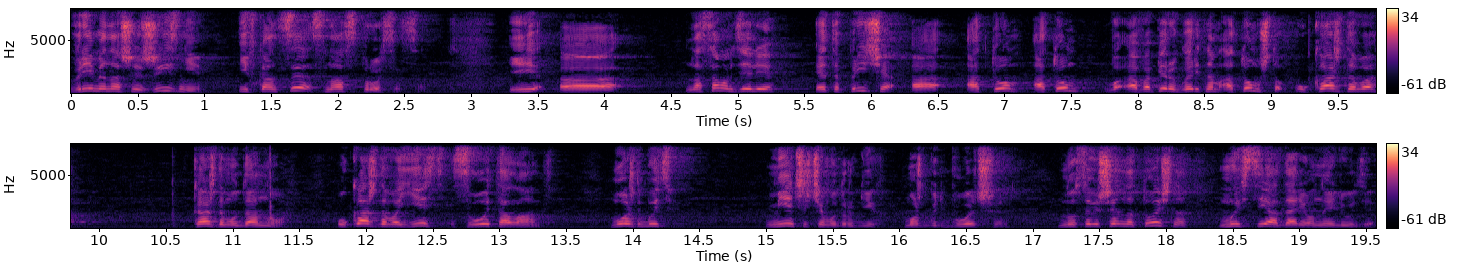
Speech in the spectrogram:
время нашей жизни, и в конце с нас спросятся. И э, на самом деле эта притча о, о том, о том а, во-первых, говорит нам о том, что у каждого, каждому дано, у каждого есть свой талант. Может быть, меньше, чем у других, может быть, больше. Но совершенно точно мы все одаренные люди.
